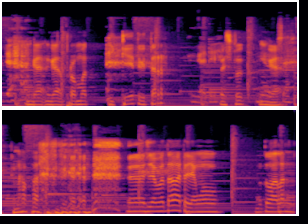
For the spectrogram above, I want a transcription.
Udah, enggak enggak promote IG, Twitter, enggak deh. Facebook, Nggak enggak. usah. Kenapa? Eh, siapa tahu ada yang mau mutualan.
